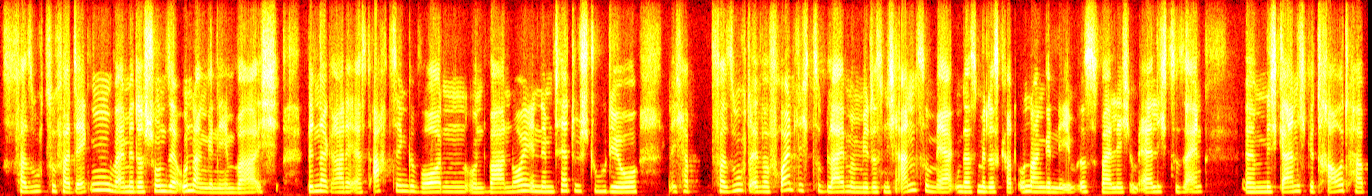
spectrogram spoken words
versucht zu verdecken, weil mir das schon sehr unangenehm war. Ich bin da gerade erst 18 geworden und war neu in dem Tattoo-Studio. Ich habe versucht, einfach freundlich zu bleiben und mir das nicht anzumerken, dass mir das gerade unangenehm ist, weil ich, um ehrlich zu sein, äh, mich gar nicht getraut habe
